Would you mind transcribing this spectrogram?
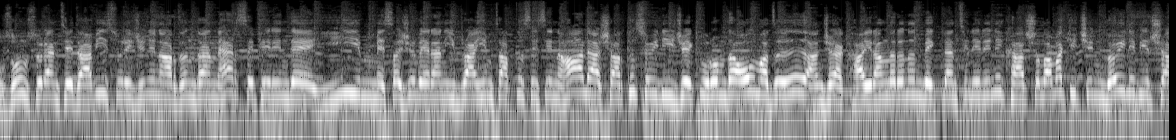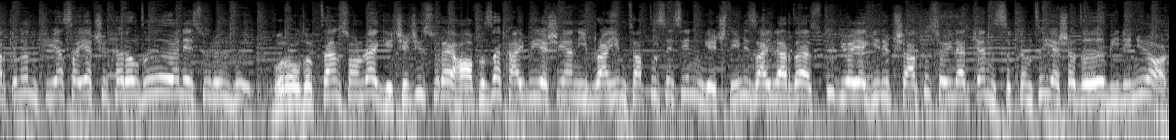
Uzun süren tedavi sürecinin ardından her seferinde iyiyim mesajı veren İbrahim Tatlıses'in hala şarkı söyleyecek durumda olmadığı ancak hayranlarının beklentilerini karşılamak için böyle bir şarkının piyasaya çıkarıldığı öne sürüldü. Vurulduktan sonra geçici süre hafıza kaybı yaşayan İbrahim Tatlıses'in geçtiğimiz aylarda stüdyoya girip şarkı söylerken sıkıntı yaşadığı biliniyor.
